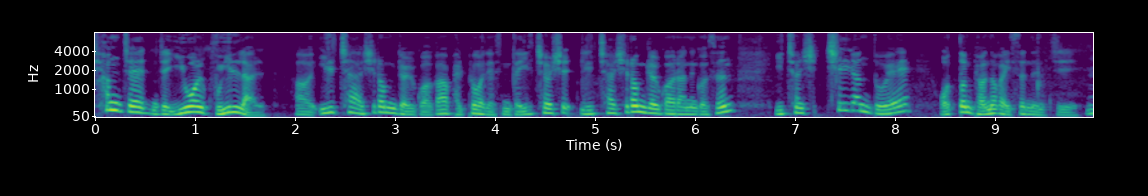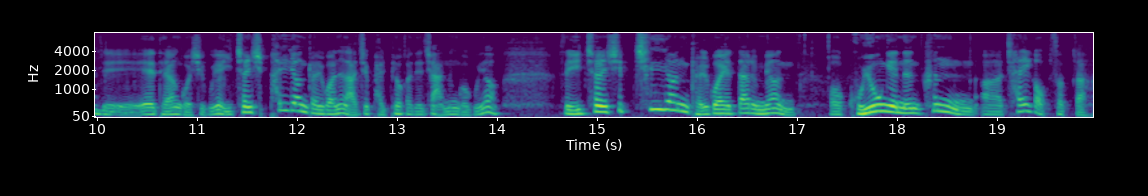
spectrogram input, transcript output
현재 이제 2월 9일 날 어, 1차 실험 결과가 발표가 됐습니다. 1차, 시, 1차 실험 결과라는 것은 2017년도에 어떤 변화가 있었는지에 대한 것이고요. 2018년 결과는 아직 발표가 되지 않은 거고요. 그래서 2017년 결과에 따르면 어, 고용에는 큰 아, 차이가 없었다.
